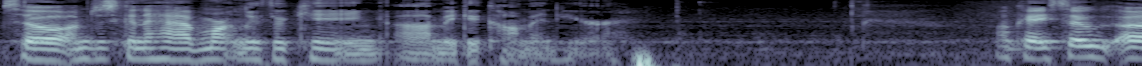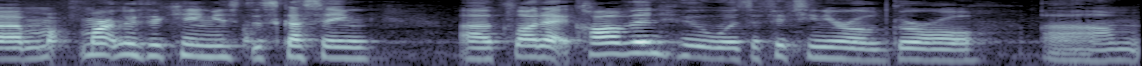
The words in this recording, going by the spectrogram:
So I'm just going to have Martin Luther King uh, make a comment here. Okay, so uh, Martin Luther King is discussing uh, Claudette Colvin, who was a 15-year-old girl um,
